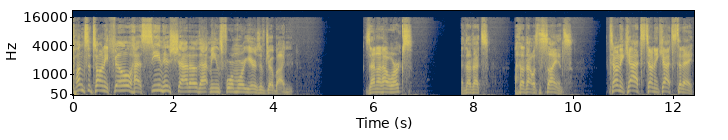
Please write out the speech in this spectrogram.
Punxsutawney Phil has seen his shadow. That means four more years of Joe Biden. Is that not how it works? I thought that's I thought that was the science. Tony Katz, Tony Katz today.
